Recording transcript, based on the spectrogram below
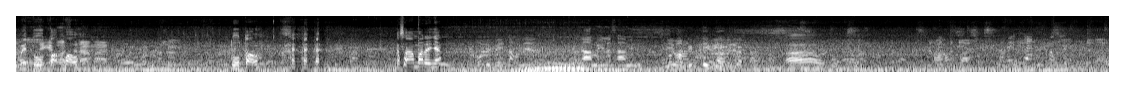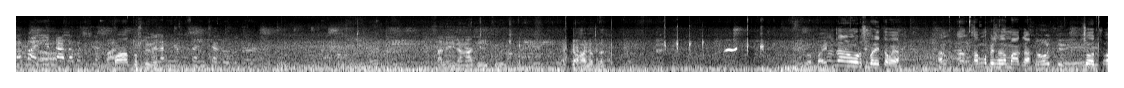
May tuta pa, oh. Tuta, oh. Kasama rin yan? Oo, bibenta ko na yan. Damay lang sa amin. eh. Hindi, 150, bigay ko na. Ah, okay. Pag papain, lalabas yan. Patos din eh. Alam niya kung saan siya lulugar. Sanay na nga dito. Yung ano ba? Babait. Anong oras ba dito kaya? Ang, ang, ang umpisa sa umaga? Noche eh. Sotso?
